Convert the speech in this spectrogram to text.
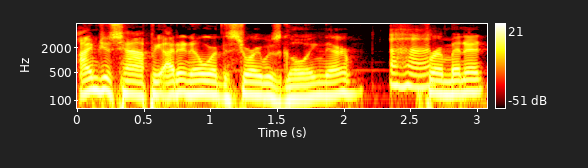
I'm just happy. I didn't know where the story was going there uh-huh. for a minute,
